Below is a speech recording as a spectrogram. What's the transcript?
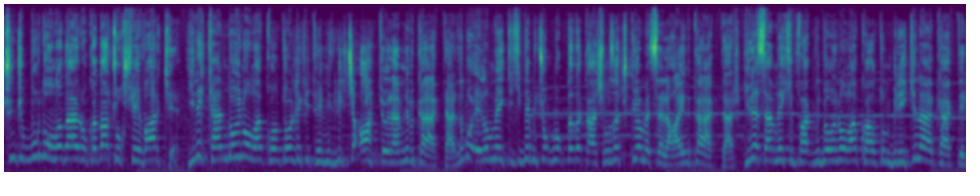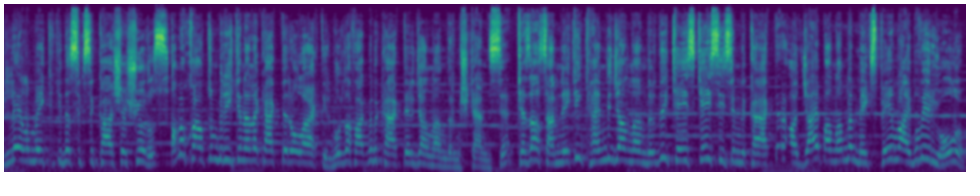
Çünkü burada ona dair o kadar çok şey var ki. Yine kendi oyunu olan kontroldeki temizlikçi Ahdi önemli bir karakterdi. Bu Alan Wake 2'de birçok noktada karşımıza çıkıyor mesela aynı karakter. Yine Sam Lake'in farklı bir oyunu olan Quantum Break'in ana karakteriyle Alan Wake 2'de sık sık karşılaşıyoruz. Ama Quantum Break'in ana karakteri olarak değil. Burada farklı bir karakteri canlandırmış kendisi. Keza Sam Lake'in kendi canlandırdığı Case Casey isimli karakter acayip anlamda Max Payne vibe'ı veriyor oğlum.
